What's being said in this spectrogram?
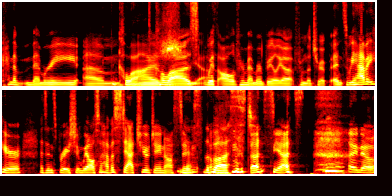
kind of memory um, Collage. collage Yeah. with all of her memorabilia from the trip, and so we have it here as inspiration. We also have a statue of Jane Austen. Yes, the with bust. us, yes, I know,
